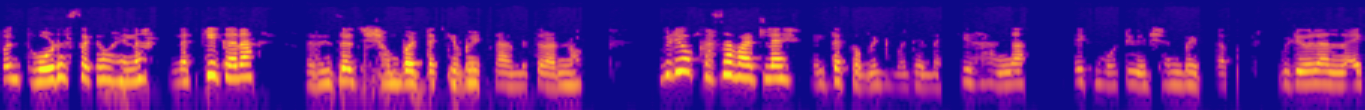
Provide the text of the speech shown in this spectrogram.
पण थोडंसं का ना नक्की करा. रिझल्ट शंभर टक्के भेटणार मित्रांनो. व्हिडिओ कसा वाटलाय? एकदा कमेंटमध्ये नक्की सांगा. एक मोटिवेशन भेटतं. व्हिडिओला लाईक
